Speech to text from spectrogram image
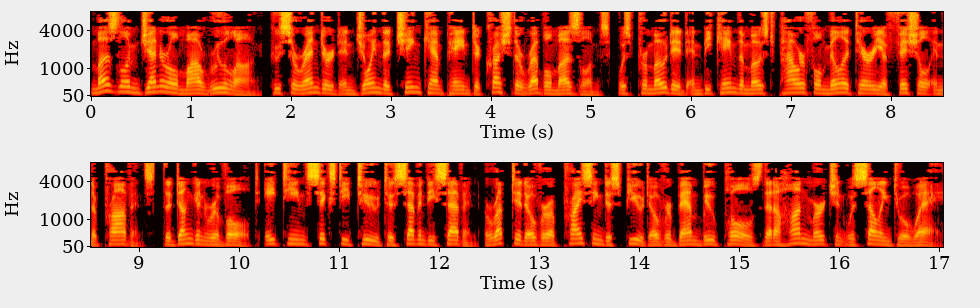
Muslim general Ma Rulong, who surrendered and joined the Qing campaign to crush the rebel Muslims, was promoted and became the most powerful military official in the province. The Dungan Revolt (1862–77) erupted over a pricing dispute over bamboo poles that a Han merchant was selling to a Hui.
